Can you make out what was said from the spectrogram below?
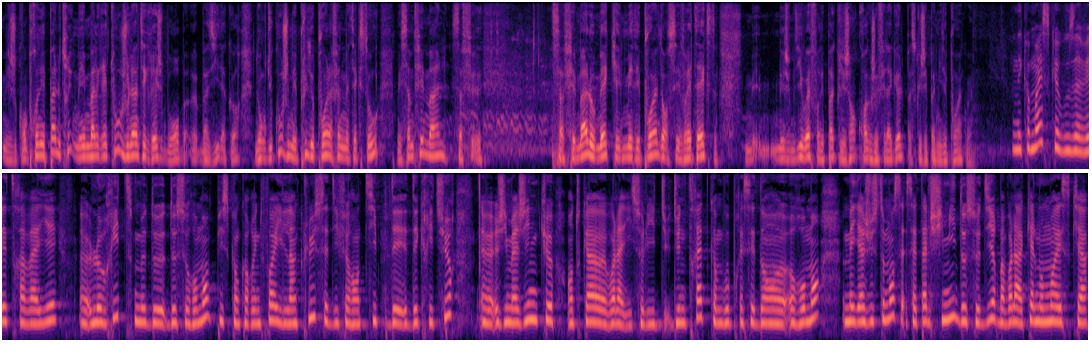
mais je comprenais pas le truc, mais malgré tout, je l'ai intégré. Je, bon, bah, vas-y, d'accord. Donc du coup, je mets plus de points à la fin de mes textos, mais ça me fait mal. Ça fait, ça fait mal au mec qui met des points dans ses vrais textes. Mais, mais je me dis, ouais, faudrait pas que les gens croient que je fais la gueule parce que j'ai pas mis de points, quoi. Mais comment est-ce que vous avez travaillé euh, le rythme de, ce roman, puisqu'encore une fois, il inclut ces différents types d'écriture. Euh, J'imagine que, en tout cas, euh, voilà, il se lit d'une traite comme vos précédents romans, mais il y a justement cette alchimie de se dire, ben voilà, à quel moment est-ce qu'il y a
